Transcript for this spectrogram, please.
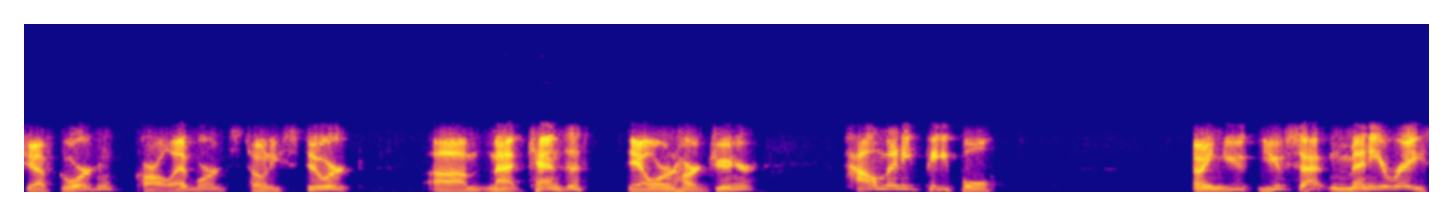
Jeff Gordon, Carl Edwards, Tony Stewart, um, Matt Kenseth, Dale Earnhardt Jr. How many people? I mean, you you've sat in many a race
